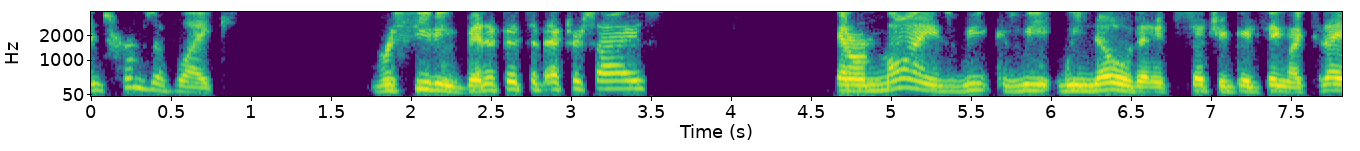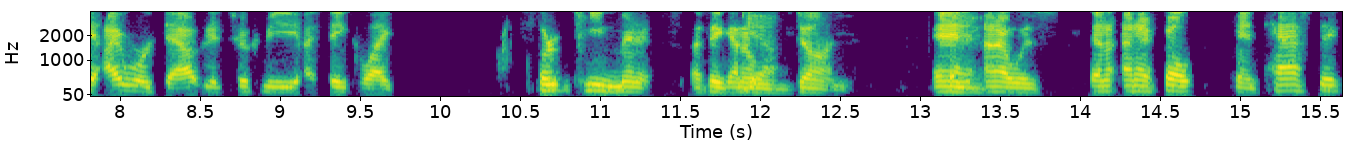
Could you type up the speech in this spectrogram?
in terms of like receiving benefits of exercise in our minds we because we we know that it's such a good thing. Like today i worked out and it took me i think like 13 minutes i think and i yeah. was done. And, and i was and, and i felt fantastic.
